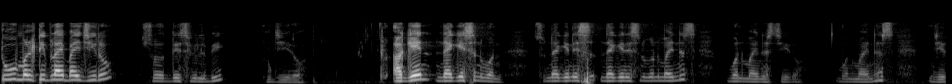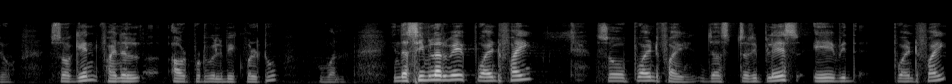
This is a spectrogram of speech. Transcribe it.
2 multiply by 0 so this will be 0 again negation 1 so negation negation 1 minus 1 minus 0 1 minus 0 so again final output will be equal to 1 in the similar way 0.5 so 0.5 just replace a with 0.5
